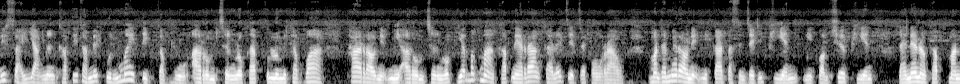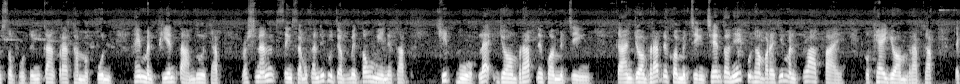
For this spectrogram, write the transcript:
นิสัยอย่างหนึ่งครับที่ทำให้คุณไม่ติดกับบ่วงอารมณ์เชิงลบครับ คุณรู้ไหมครับว่า ถ้าเราเนี่ยมีอารมณ์เชิงลบเยอะมากๆครับในร่างกายและจิตใจของเรา มันทำให้เราเนี่ยมีการตัดสินใจที่เพี้ยน มีความเชื่อเพี้ยน และแน่นอนครับ มันส่งผลถึงการกระทำของคุณ ให้มันเพี้ยนตามด้วยครับ เพราะฉะนั้นสิ่งสำคัญที่คุณจำเป็นต้องมีนะครับ คิดบวกและยอมรับในความเป็นจริง การยอมรับในความเป็นจริง เช่น ตอนนี้คุณทำอะไรที่มันพลาดไป ก็แค่ยอมรับครับ แต่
